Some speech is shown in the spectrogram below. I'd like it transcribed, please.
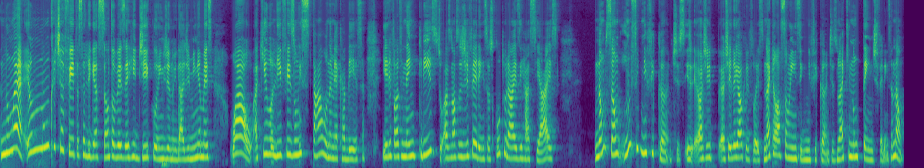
não é, eu nunca tinha feito essa ligação, talvez é ridícula a ingenuidade minha, mas uau, aquilo ali fez um estalo na minha cabeça. E ele fala assim, né, em Cristo, as nossas diferenças culturais e raciais não são insignificantes. Eu achei, eu achei legal que ele falou isso. Não é que elas são insignificantes, não é que não tem diferença, não.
